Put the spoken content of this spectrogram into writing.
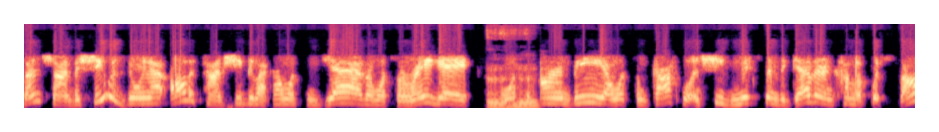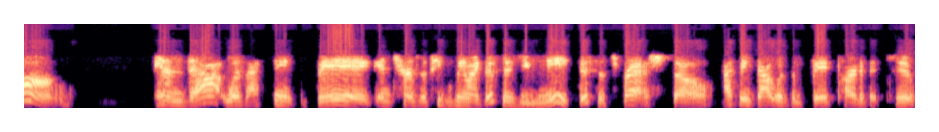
Sunshine, but she was doing that all the time. She'd be like, I want some jazz. I want some reggae. Mm-hmm. I want some R&B. I want some gospel. And she'd mix them together and come up with songs. And that was, I think, big in terms of people being like, this is unique. This is fresh. So I think that was a big part of it too.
